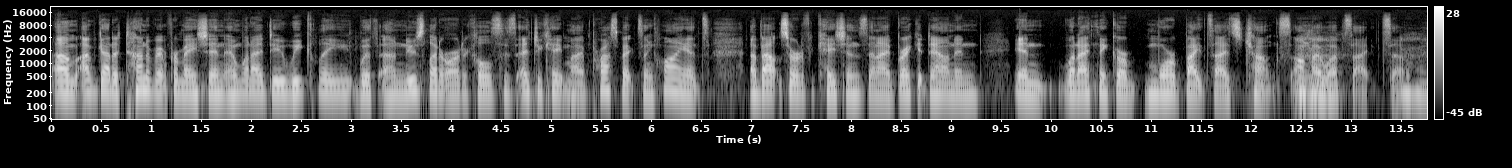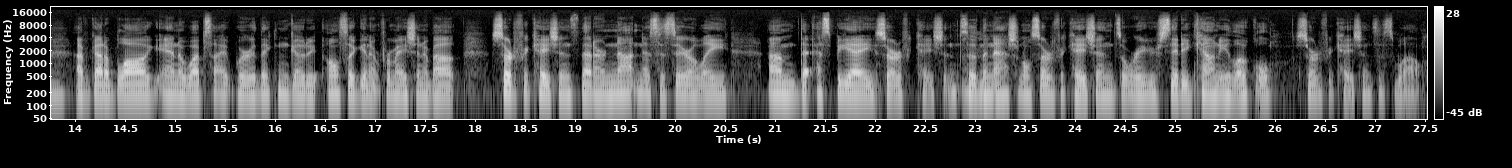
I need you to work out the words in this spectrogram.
Um, I've got a ton of information, and what I do weekly with uh, newsletter articles is educate my prospects and clients about certifications, and I break it down in in what I think are more bite-sized chunks on my website. So I've got a blog and a website where they can go to also get information about certifications that are not necessarily um, the SBA certification, so the national certifications or your city, county, local certifications as well.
